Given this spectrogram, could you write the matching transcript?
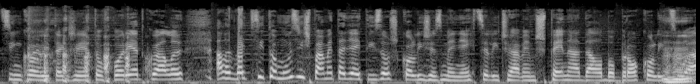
ocinkovi, takže je to v poriadku, ale, ale veď si to musíš pamätať aj ty zo školy, že sme nechceli, čo ja viem, špenát alebo brokolicu Mhm, a,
